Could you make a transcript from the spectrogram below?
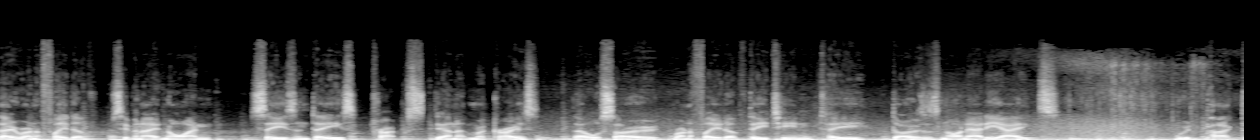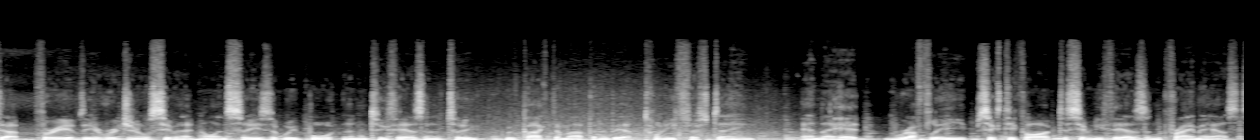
They run a fleet of 789 Cs and Ds trucks down at Macraes. They also run a fleet of D10T dozers, 988s. We'd parked up three of the original 789Cs that we bought in 2002. We parked them up in about 2015 and they had roughly 65 to 70,000 frame hours.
